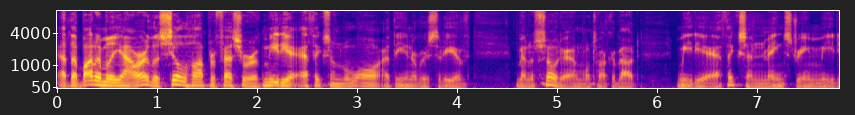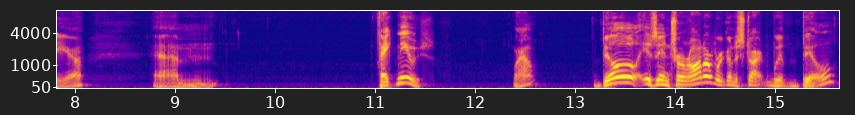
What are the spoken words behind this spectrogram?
at the bottom of the hour, the Silha Professor of Media Ethics and Law at the University of Minnesota. And we'll talk about media ethics and mainstream media. Um, fake news. Well, Bill is in Toronto. We're going to start with Bill.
